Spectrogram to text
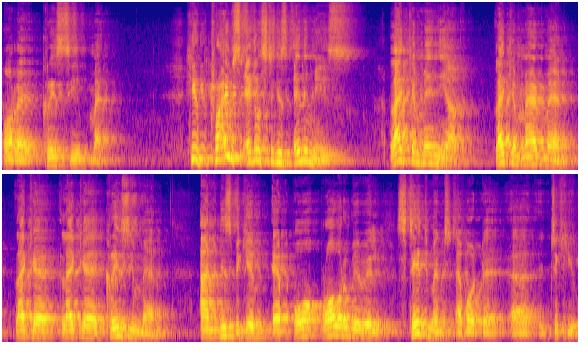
or a crazy man. He drives against his enemies like a maniac, like a madman, like a, like a crazy man. And this became a proverbial statement about uh, uh, Jehu.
